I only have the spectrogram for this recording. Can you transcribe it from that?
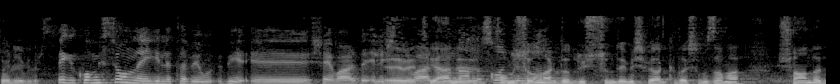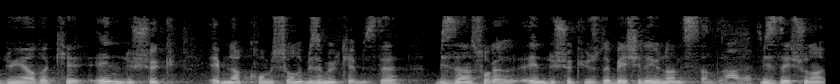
söyleyebiliriz. Peki komisyonla ilgili tabii bir e, şey vardı, eleştiri evet, vardı. Yani da komisyonlar cümle... da düşsün demiş bir arkadaşımız ama şu anda dünyadaki en düşük emlak komisyonu bizim ülkemizde. Bizden sonra en düşük %5 ile Yunanistan'da. Anladım. Bizde şu, an,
